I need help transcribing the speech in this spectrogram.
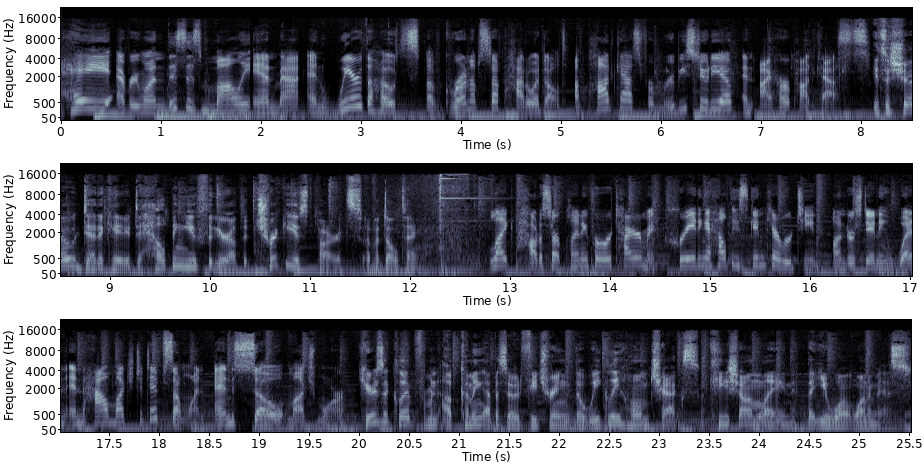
Hey everyone, this is Molly and Matt, and we're the hosts of Grown Up Stuff How to Adult, a podcast from Ruby Studio and iHeart Podcasts. It's a show dedicated to helping you figure out the trickiest parts of adulting. Like how to start planning for retirement, creating a healthy skincare routine, understanding when and how much to tip someone, and so much more. Here's a clip from an upcoming episode featuring the weekly home checks, Keyshawn Lane, that you won't want to miss.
